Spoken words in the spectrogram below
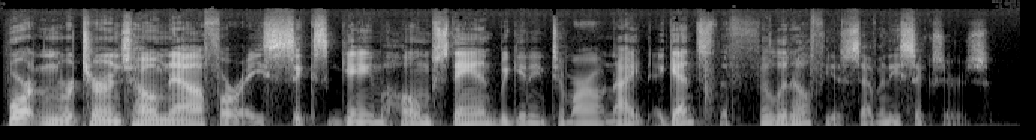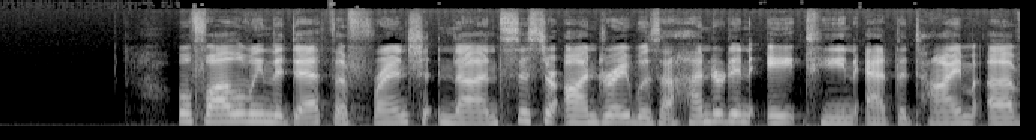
Portland returns home now for a six game homestand beginning tomorrow night against the Philadelphia 76ers. Well, following the death of French nun, Sister Andre was 118 at the time of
